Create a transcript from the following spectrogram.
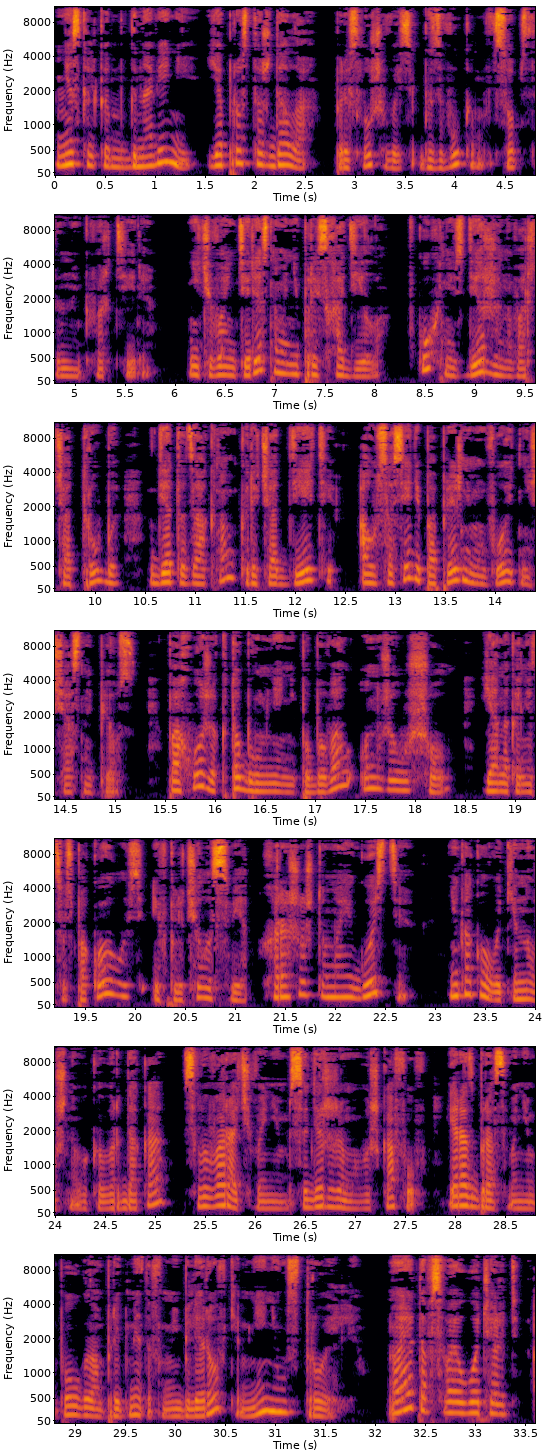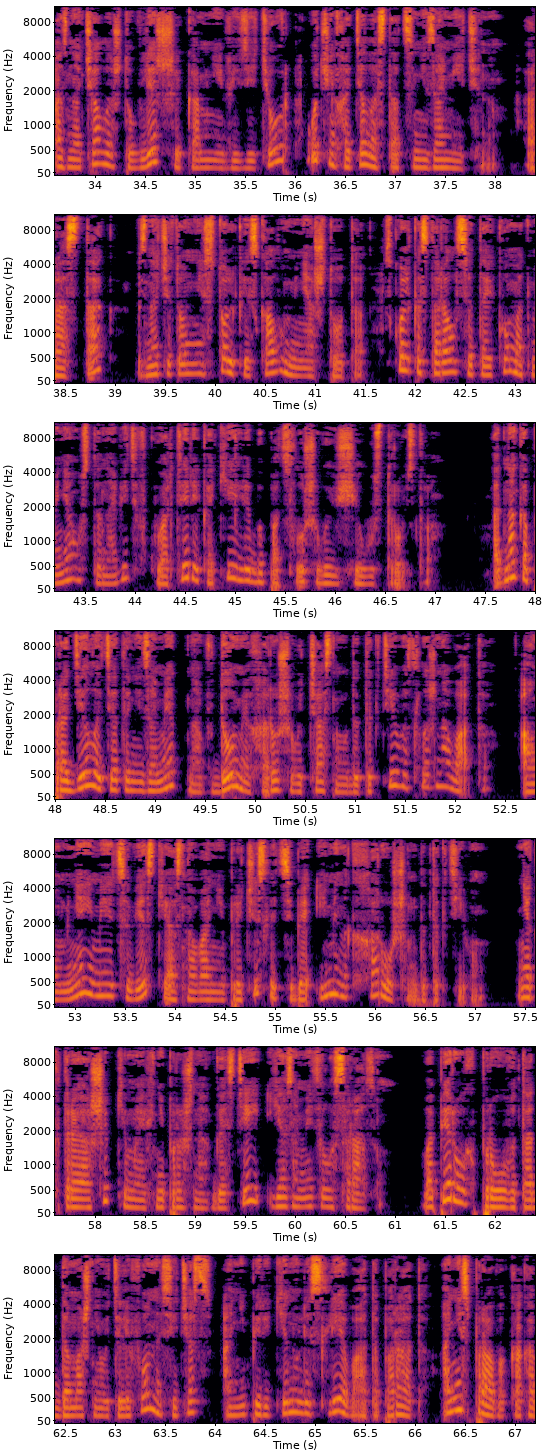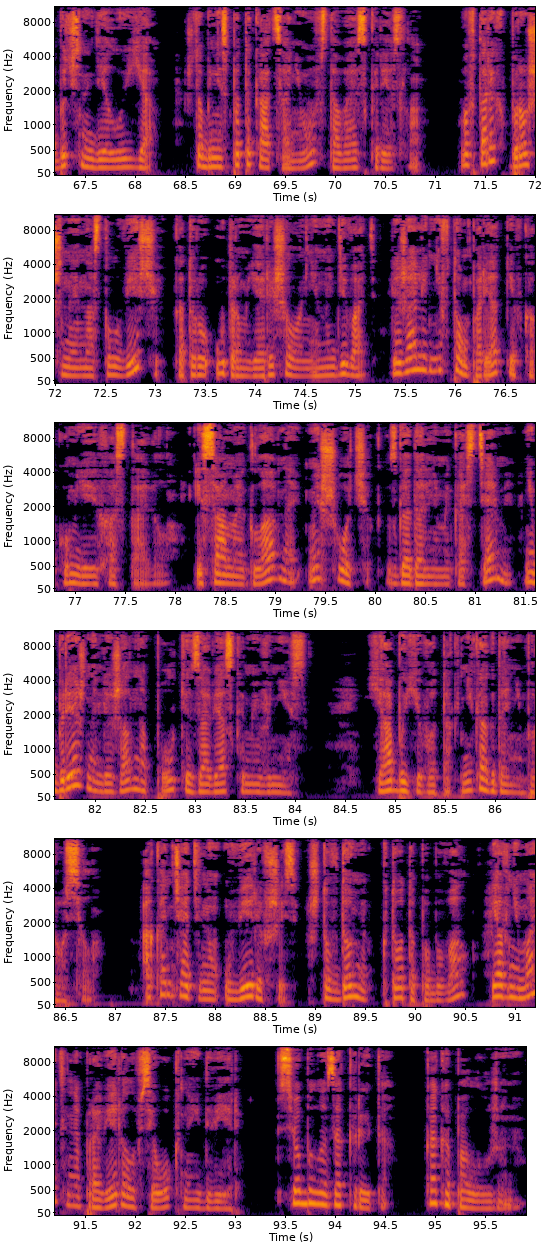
Несколько мгновений я просто ждала, прислушиваясь к звукам в собственной квартире. Ничего интересного не происходило. В кухне сдержанно ворчат трубы, где-то за окном кричат дети, а у соседей по-прежнему воет несчастный пес. Похоже, кто бы у меня ни побывал, он уже ушел. Я, наконец, успокоилась и включила свет. Хорошо, что мои гости никакого киношного кавардака с выворачиванием содержимого шкафов и разбрасыванием по углам предметов мебелировки мне не устроили. Но это, в свою очередь, означало, что влезший ко мне визитер очень хотел остаться незамеченным. Раз так, Значит, он не столько искал у меня что-то, сколько старался тайком от меня установить в квартире какие-либо подслушивающие устройства. Однако проделать это незаметно в доме хорошего частного детектива сложновато, а у меня имеются веские основания причислить себя именно к хорошим детективам. Некоторые ошибки моих непрошенных гостей я заметила сразу. Во-первых, провод от домашнего телефона сейчас они перекинули слева от аппарата, а не справа, как обычно делаю я, чтобы не спотыкаться о него, вставая с кресла. Во-вторых, брошенные на стол вещи, которые утром я решила не надевать, лежали не в том порядке, в каком я их оставила. И самое главное, мешочек с гадальными костями небрежно лежал на полке с завязками вниз. Я бы его так никогда не бросила. Окончательно уверившись, что в доме кто-то побывал, я внимательно проверила все окна и дверь. Все было закрыто, как и положено.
